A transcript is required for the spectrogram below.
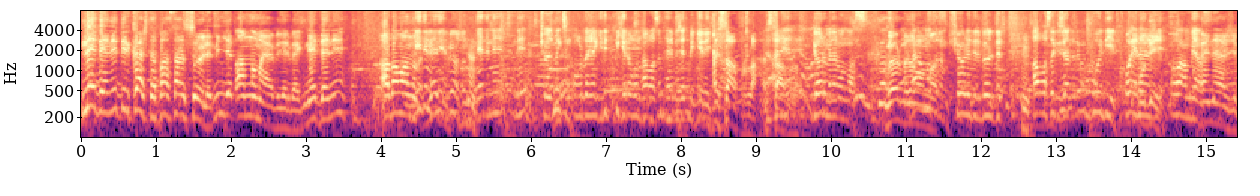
Nedeni birkaç defa sen söyle. Millet anlamayabilir belki. Nedeni adam anlamaz. Nedeni ne biliyor musun? Nedeni ne çözmek için oraya gidip bir kere onun havasını teneffüs etmek gerekiyor. Estağfurullah, Hani estağfurullah. görmeden olmaz. Görmeden ben olmaz. Şöyledir, böyledir. Havası güzeldir. Bu değil. O O enerji, değil. o, ambiyans. Enerji.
